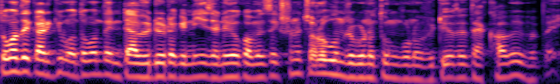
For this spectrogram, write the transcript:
তোমাদের কার কি মতামত? ইন্টার ভিডিওটাকে নিয়ে জানিও কমেন্ট সেকশনে চলো বন্ধুরা, নতুন কোনো ভিডিওতে দেখা হবে। ভাই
